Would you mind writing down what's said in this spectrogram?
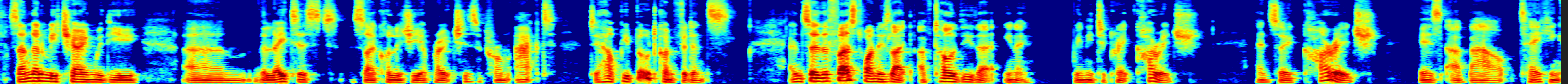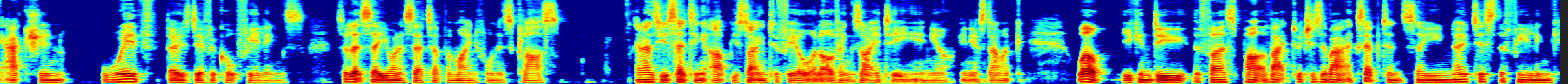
So, I'm going to be sharing with you um, the latest psychology approaches from ACT to help you build confidence. And so, the first one is like I've told you that, you know, we need to create courage. And so, courage is about taking action with those difficult feelings. So, let's say you want to set up a mindfulness class and as you're setting it up you're starting to feel a lot of anxiety in your in your stomach. Well you can do the first part of act which is about acceptance. So you notice the feeling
